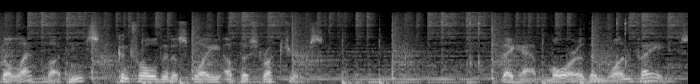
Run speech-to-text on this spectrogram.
The left buttons control the display of the structures. They have more than one phase.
